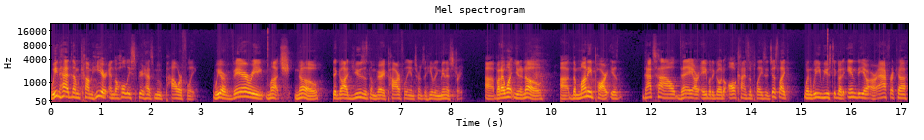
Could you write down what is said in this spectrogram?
We've had them come here, and the Holy Spirit has moved powerfully. We are very much know that God uses them very powerfully in terms of healing ministry. Uh, but I want you to know uh, the money part is that's how they are able to go to all kinds of places. Just like when we used to go to India or Africa,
